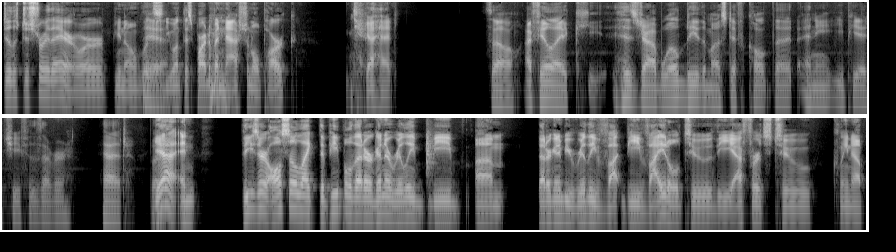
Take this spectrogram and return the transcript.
destroy the air, or you know, let's. Yeah. You want this part of a national park? Go ahead. So I feel like his job will be the most difficult that any EPA chief has ever had. But yeah, and these are also like the people that are going to really be um that are going to be really vi- be vital to the efforts to clean up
